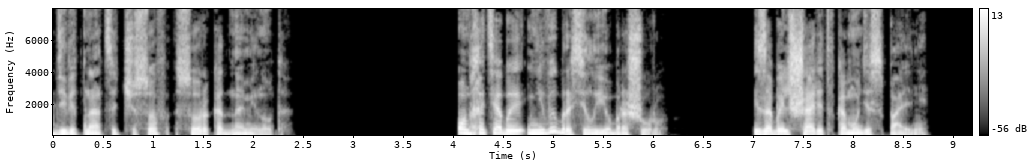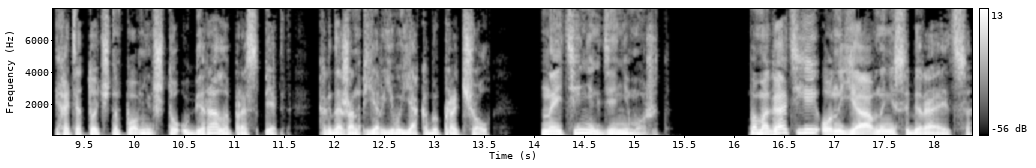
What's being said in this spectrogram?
19 часов 41 минута. Он хотя бы не выбросил ее брошюру. Изабель шарит в комоде спальни. И хотя точно помнит, что убирала проспект, когда Жан-Пьер его якобы прочел, найти нигде не может. Помогать ей он явно не собирается.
